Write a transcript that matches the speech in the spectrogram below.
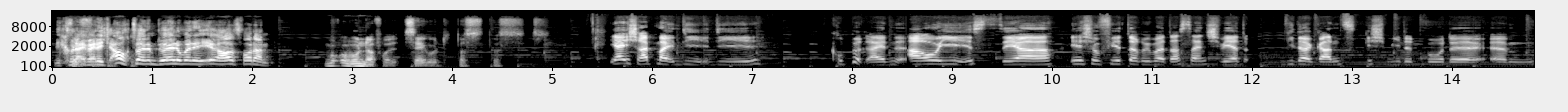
Nikolai werde ich auch zu einem Duell um meine Ehre herausfordern. W wundervoll, sehr gut. Das, das, Ja, ich schreibe mal in die, in die Gruppe rein. Aoi ist sehr echauffiert darüber, dass sein Schwert wieder ganz geschmiedet wurde. Ähm,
